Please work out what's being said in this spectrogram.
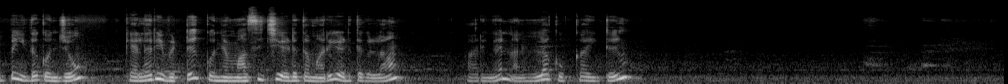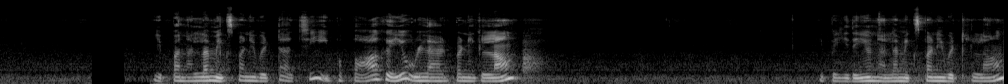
இப்போ இதை கொஞ்சம் கிளறி விட்டு கொஞ்சம் மசிச்சு எடுத்த மாதிரி எடுத்துக்கலாம். பாருங்கள் நல்லா குக் ஆகிட்டு இப்போ நல்லா மிக்ஸ் பண்ணி விட்டாச்சு. இப்போ பாகையும் உள்ளே ஆட் பண்ணிக்கலாம். இப்போ இதையும் நல்லா மிக்ஸ் பண்ணி விட்டுடலாம்.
